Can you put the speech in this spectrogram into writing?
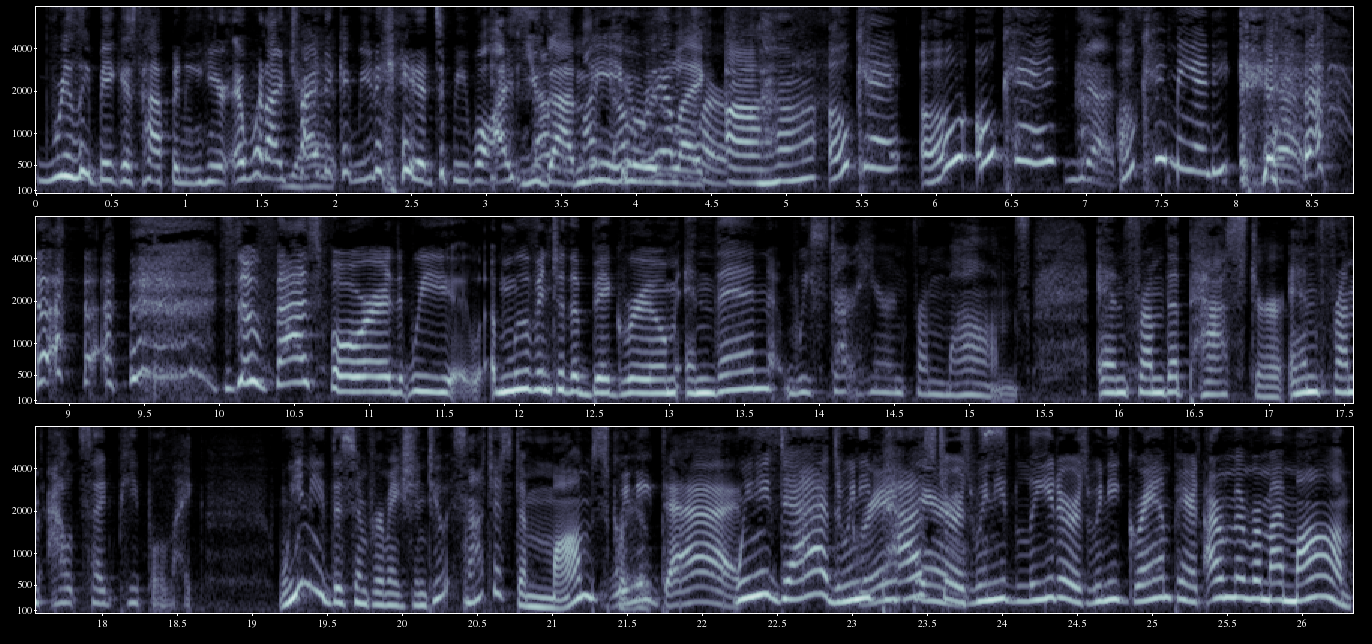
really big is happening here. And when I tried to communicate it to people, I you got like me who was like, uh huh, okay, oh, okay, Yes. okay, Mandy. so fast forward, we move into the big room, and then we start hearing from moms, and from the pastor, and from outside people. Like, we need this information too. It's not just a mom's group. We need dads. We need dads. We need pastors. We need leaders. We need grandparents. I remember my mom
